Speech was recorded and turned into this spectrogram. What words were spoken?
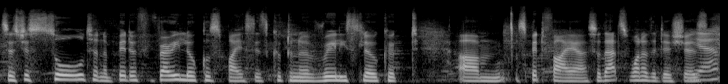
so it's just salt and a bit of very local spices cooked on a really slow cooked um, spit fire. So that's one of the dishes. Yeah.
